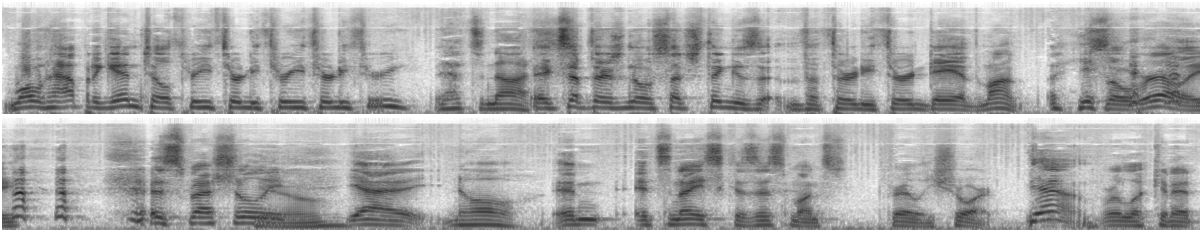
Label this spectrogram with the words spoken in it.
won't happen again until three thirty three thirty three. That's nuts. Except there's no such thing as the thirty third day of the month. So really, Especially, You know? yeah, no, and it's nice because this month's fairly short. Yeah. we're looking at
